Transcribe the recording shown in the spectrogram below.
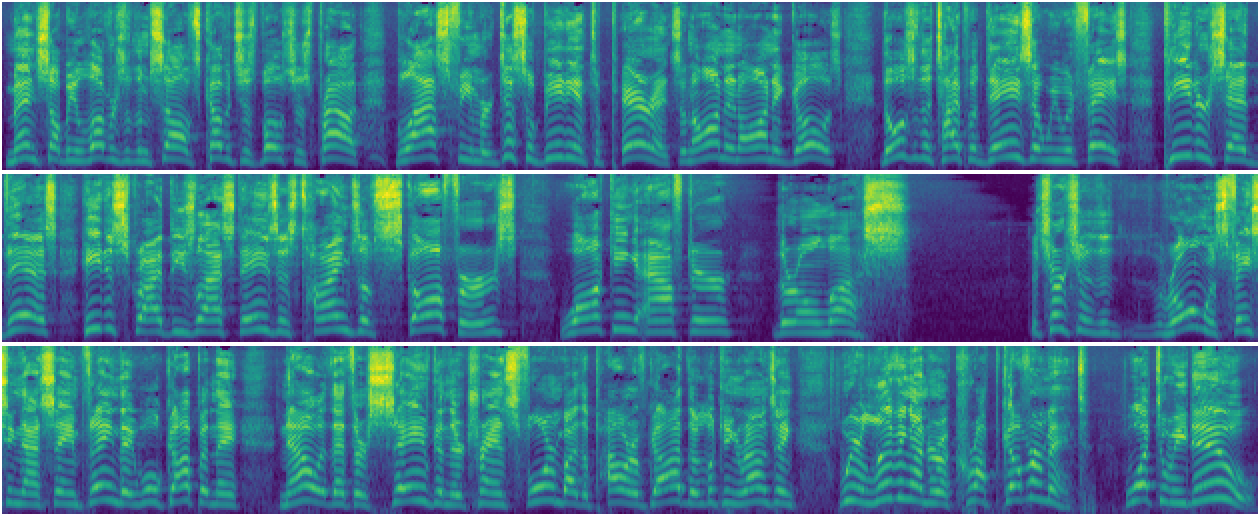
Men shall be lovers of themselves, covetous, boasters, proud, blasphemer, disobedient to parents, and on and on it goes. Those are the type of days that we would face. Peter said this. He described these last days as times of scoffers walking after their own lusts. The church of Rome was facing that same thing. They woke up and they, now that they're saved and they're transformed by the power of God, they're looking around saying, We're living under a corrupt government. What do we do?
